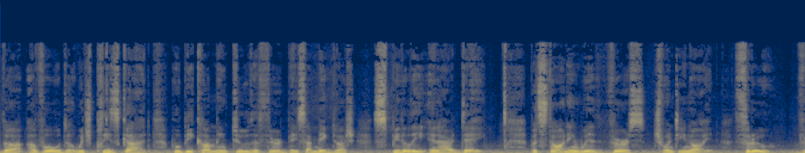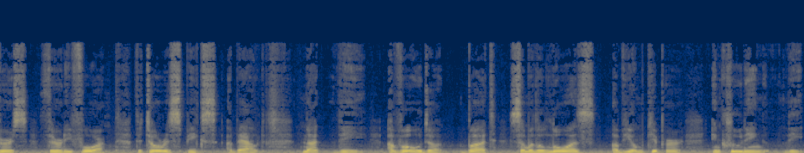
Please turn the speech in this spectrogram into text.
the avoda, which please God will be coming to the third Beis Hamikdash speedily in our day. But starting with verse 29 through verse 34, the Torah speaks about not the avoda, but some of the laws of Yom Kippur, including the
